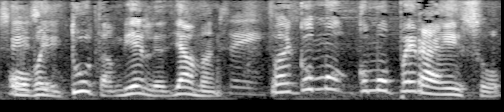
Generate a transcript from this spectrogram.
Sí, o. Ventú también les llaman. Entonces, ¿cómo, ¿cómo opera eso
